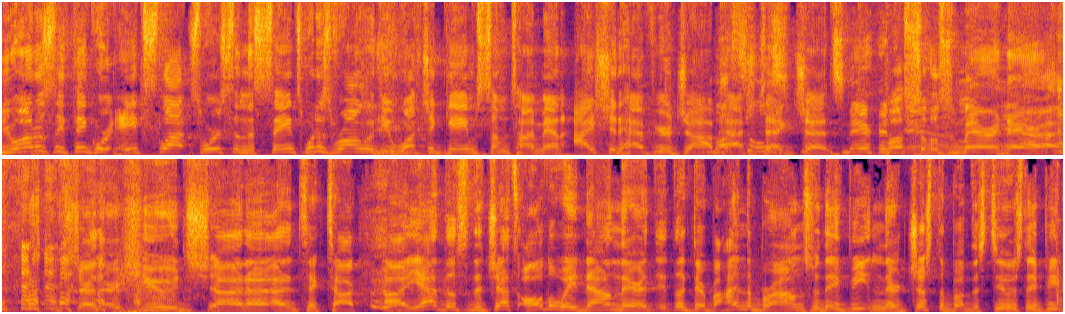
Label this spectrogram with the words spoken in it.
you honestly think we're eight slots worse than the Saints? What is wrong with you? Watch a game sometime, man. I should have your job. Muscles Hashtag Jets. Marinara. Muscles Marinara. I'm sure they're huge on, uh, on TikTok. Uh, yeah, those, the Jets all the way down there. Look, they're behind the Browns, who they've beaten. They're just above the Steelers they beat.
